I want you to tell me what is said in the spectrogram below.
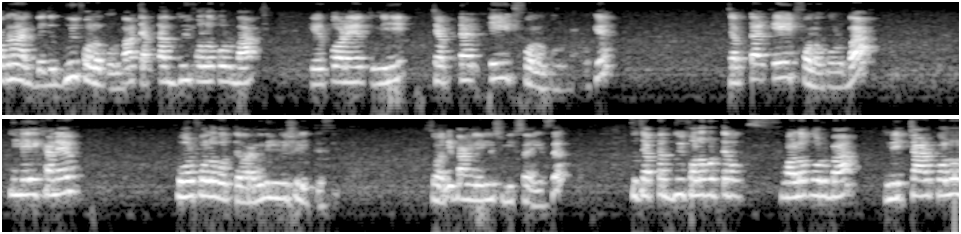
কথা থাকবে যে দুই ফলো করবা চ্যাপ্টার দুই ফলো করবা, এরপরে তুমি চ্যাপ্টার এইট ফলো করবা ওকে চ্যাপ্টার এইট ফলো করবা। তুমি এখানে ফোর ফলো করতে পারো, আমি ইংলিশে লিখতেছি। সরি বাংলা ইংলিশ মিক্স হয়ে গেছে। তো চ্যাপ্টার দুই ফলো করতে ফলো করবা, তুমি চার ফলো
